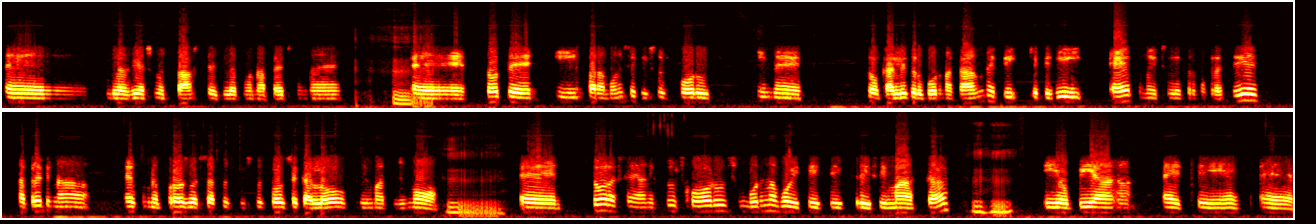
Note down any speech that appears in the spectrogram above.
ε, δηλαδή ας πούμε τάστες βλέπουμε να πέσουν, ε, τότε η παραμονή σε κλειστούς χώρους είναι το καλύτερο που μπορούν να κάνουν και επειδή έχουμε υψηλές θερμοκρασίες θα πρέπει να έχουν πρόσβαση σε αυτούς τους χώρους σε καλό κλιματισμό. Ε, τώρα σε ανοιχτούς χώρους μπορεί να βοηθήσει η χρήση η οποία έτσι, ε,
